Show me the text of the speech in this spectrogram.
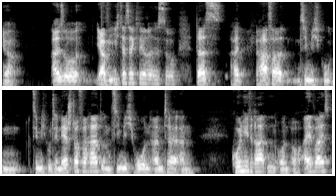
Ja. Also, ja, wie ich das erkläre, ist so, dass halt Hafer einen ziemlich guten, ziemlich gute Nährstoffe hat und einen ziemlich hohen Anteil an Kohlenhydraten und auch Eiweiß.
